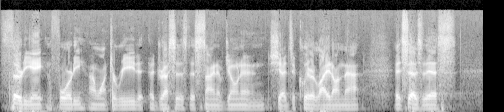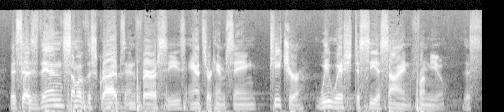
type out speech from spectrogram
38 and 40. I want to read. It addresses this sign of Jonah and sheds a clear light on that. It says this. It says, Then some of the scribes and Pharisees answered him, saying, Teacher, we wish to see a sign from you. This,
